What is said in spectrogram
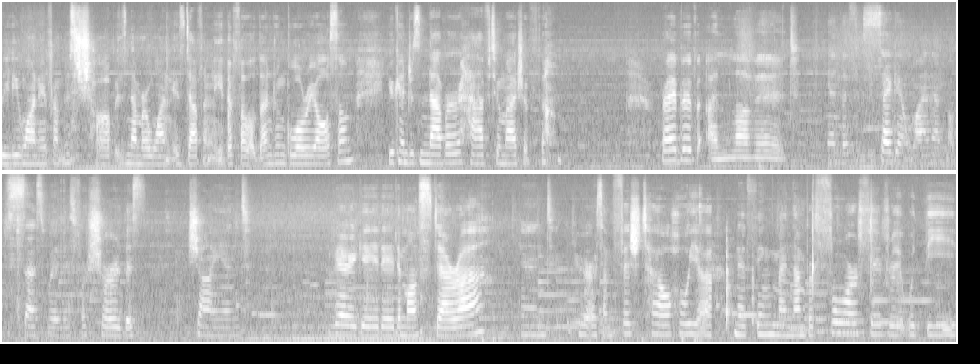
really wanted from this shop is number one is definitely the Philodendron Gloriosum. You can just never have too much of them. right, babe? I love it. And the second one I'm obsessed with is for sure this giant variegated monstera. And here are some fishtail Hoya. And I think my number four favorite would be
